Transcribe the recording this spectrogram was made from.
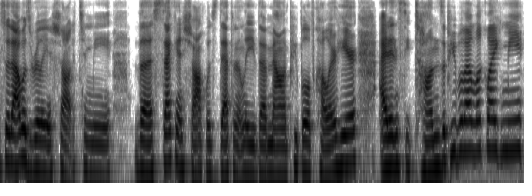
So that was really a shock to me. The second shock was definitely the amount of people of color here. I didn't see tons of people that look like me,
